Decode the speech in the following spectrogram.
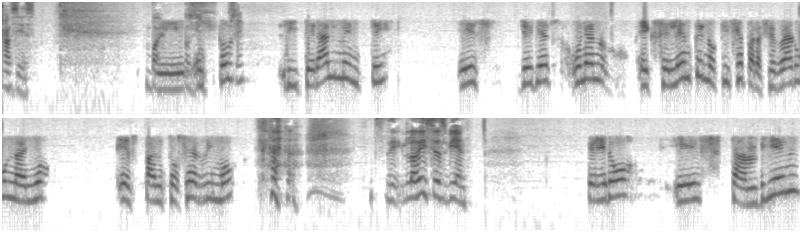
Así es. Bueno, eh, pues, entonces, literalmente es, yo diría, es una excelente noticia para cerrar un año espantosérrimo. sí, lo dices bien. Pero es también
